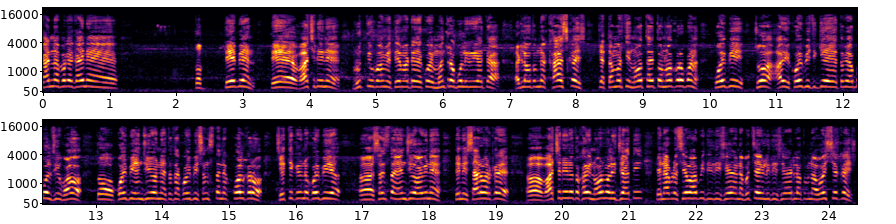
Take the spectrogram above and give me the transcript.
કાનના ભાગે ગાયને તો તે બેન, તે વાછડીને મૃત્યુ પામે તે માટે કોઈ મંત્ર બોલી રહ્યા હતા. એટલે હું તમને ખાસ કહીશ કે તમારથી ન થાય તો ન કરો, પણ કોઈ બી જો આવી કોઈ બી જગ્યાએ તમે અબોલ જીવ વાળો, તો કોઈ બી એનજીઓને તથા કોઈ બી સંસ્થાને કોલ કરો, જેથી કરીને કોઈ બી સંસ્થા એનજીઓ આવીને તેની સારવાર કરે. વાછડીને તો ખાલી નોર્મલ ઈજા હતી, તેને આપણે સેવા આપી દીધી છે અને બચાવી લીધી છે. એટલે તમને અવશ્ય કહીશ,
